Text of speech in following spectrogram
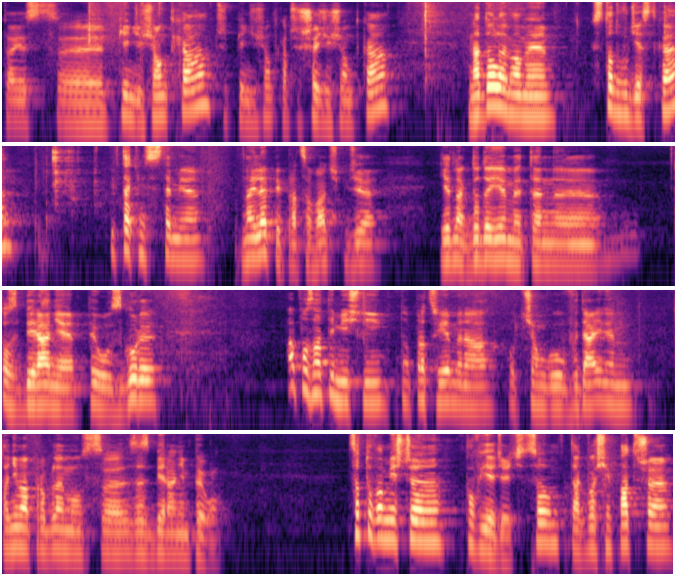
to jest e, 50, czy 50, czy 60. Na dole mamy 120 i w takim systemie najlepiej pracować, gdzie jednak dodajemy ten, e, to zbieranie pyłu z góry, a poza tym, jeśli no, pracujemy na odciągu wydajnym, to nie ma problemu z, ze zbieraniem pyłu. Co tu Wam jeszcze powiedzieć? Co tak właśnie patrzę?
